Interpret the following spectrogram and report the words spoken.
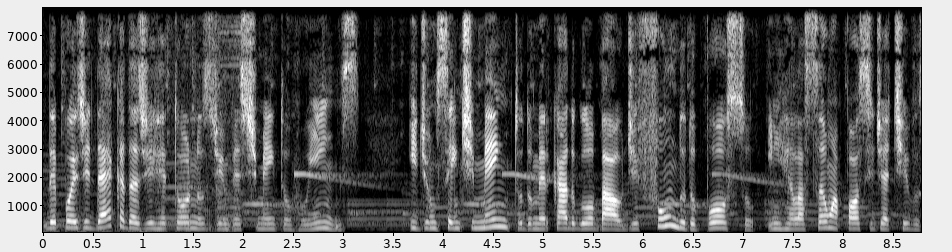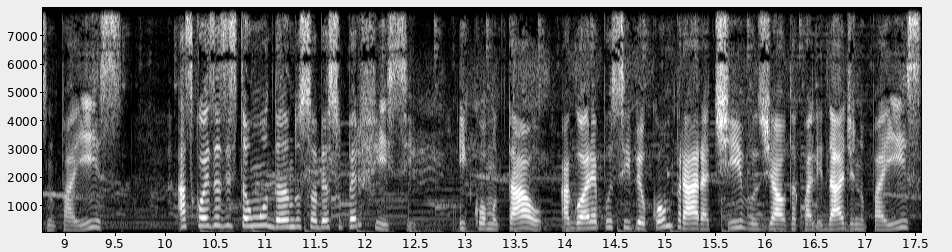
depois de décadas de retornos de investimento ruins e de um sentimento do mercado global de fundo do poço em relação à posse de ativos no país, as coisas estão mudando sob a superfície. E, como tal, agora é possível comprar ativos de alta qualidade no país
